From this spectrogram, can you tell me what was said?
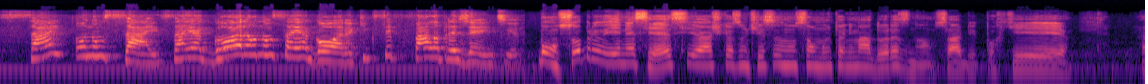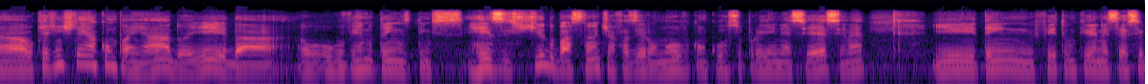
Sai ou não sai? Sai agora ou não sai agora? O que, que você fala pra gente? Bom, sobre o INSS, acho que as notícias não são muito animadoras, não, sabe? Porque ah, o que a gente tem acompanhado aí, da, o, o, governo tem, tem resistido bastante a fazer um novo concurso para o INSS, né? E tem feito com que o INSS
